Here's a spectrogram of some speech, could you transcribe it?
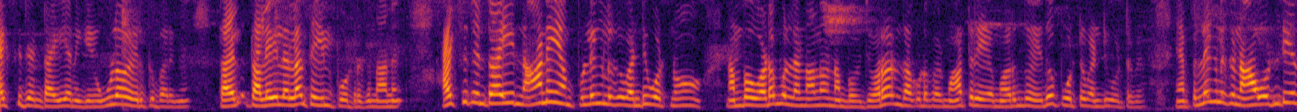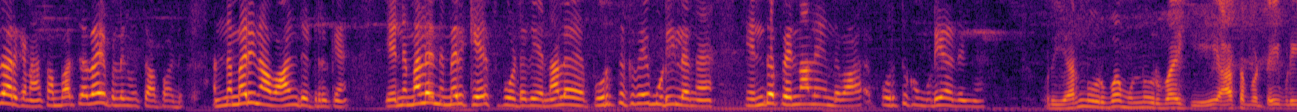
ஆக்சிடென்ட் ஆகி எனக்கு எவ்வளோ இருக்குது பாருங்கள் தலை தலையிலலாம் தையல் போட்டிருக்கு நான். ஆக்சிடென்ட் ஆகி நானே என் பிள்ளைங்களுக்கு வண்டி ஓட்டணும். நம்ம உடம்பு இல்லைனாலும் நம்ம ஜுரம் இருந்தால் கூட பாரு மாத்திரையை மருந்தோ ஏதோ போட்டு வண்டி ஓட்டுருவேன் என் பிள்ளைங்களுக்கு நான் ஒண்டியே தான் இருக்கேன். நான் சம்பாரிச்சாதான் என் பிள்ளைங்களுக்கு சாப்பாடு. அந்த மாதிரி நான் வாழ்ந்துட்டுருக்கேன் என்ன மேலே இந்தமாரி கேஸ் போட்டது என்னால் பொறுத்துக்கவே முடியலங்க. எந்த பெண்ணாலும் இந்த வா பொறுத்துக்க முடியாதுங்க. ஒரு இரநூறுபா முந்நூறுபாய்க்கு ஆசைப்பட்டு இப்படி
